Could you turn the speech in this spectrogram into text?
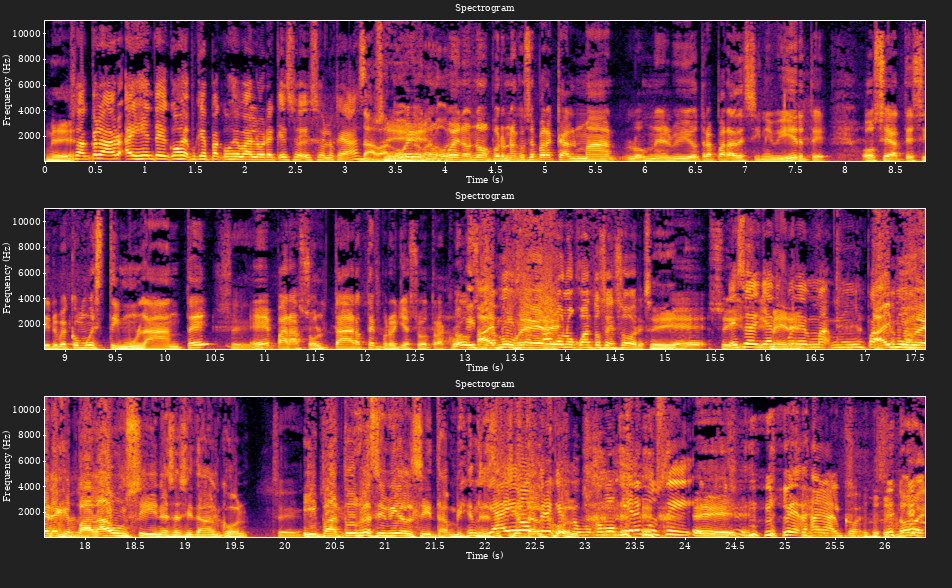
¿Eh? O sea, claro, hay gente que coge que para coger valores, que eso, eso es lo que hace. Da Sí. valor, da Bueno, valor. bueno, no, pero una cosa es para calmar los nervios y otra para desinhibirte. O sea, te sirve como estimulante Sí. eh, para soltarte, pero ya es otra cosa. Hay y mujeres- apaga unos cuantos sensores. Sí. Eh, sí, Eso sí. ya te un Hay mujeres que para dar un sí necesitan alcohol. Sí. Y para tú recibir el sí también Y hay hombres que alcohol. como, como quieren un sí, Eh. le dan alcohol. No, no, y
